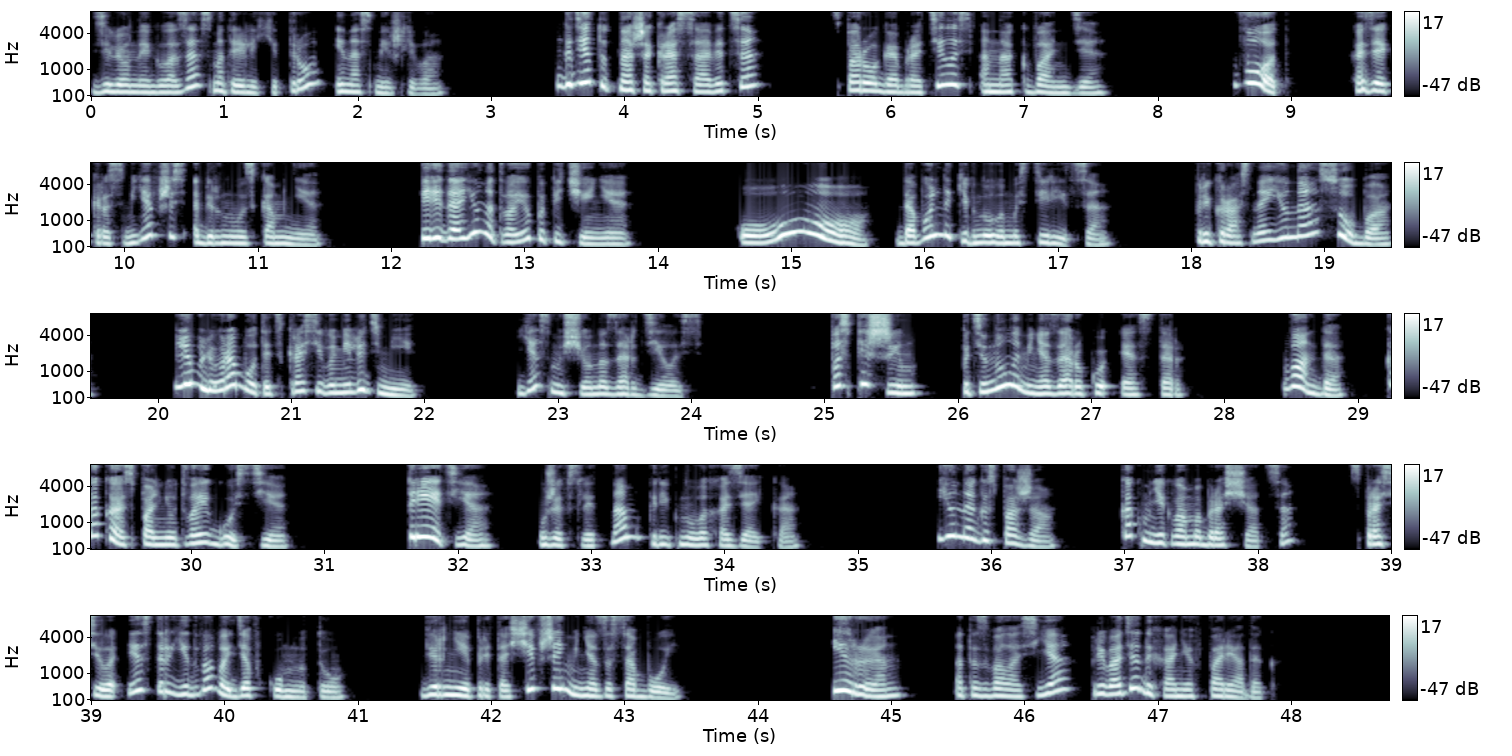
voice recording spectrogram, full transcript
Зеленые глаза смотрели хитро и насмешливо. «Где тут наша красавица?» С порога обратилась она к Ванде. «Вот!» — хозяйка, рассмеявшись, обернулась ко мне. Передаю на твое попечение». «О-о-о!» — довольно кивнула мастерица. «Прекрасная юная особа. Люблю работать с красивыми людьми». Я смущенно зарделась. «Поспешим!» — потянула меня за руку Эстер. «Ванда, какая спальня у твоей гости?» «Третья!» — уже вслед нам крикнула хозяйка. «Юная госпожа, как мне к вам обращаться?» — спросила Эстер, едва войдя в комнату вернее притащившей меня за собой. «Ирен», — отозвалась я, приводя дыхание в порядок.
